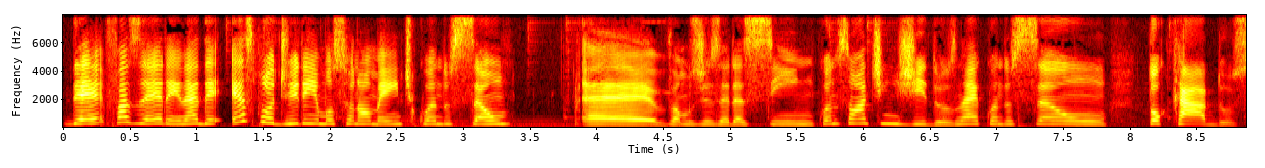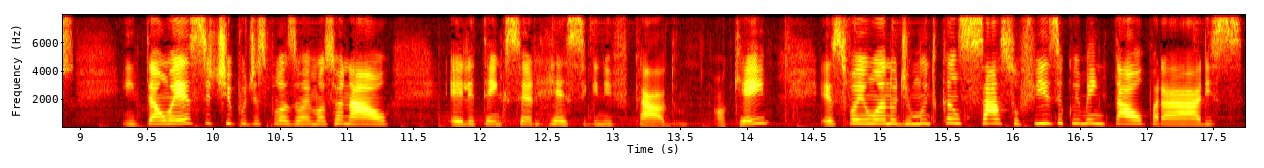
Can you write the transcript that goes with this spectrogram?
de fazerem, né, de explodirem emocionalmente quando são é, vamos dizer assim, quando são atingidos, né? Quando são tocados. Então, esse tipo de explosão emocional, ele tem que ser ressignificado, ok? Esse foi um ano de muito cansaço físico e mental para Ares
